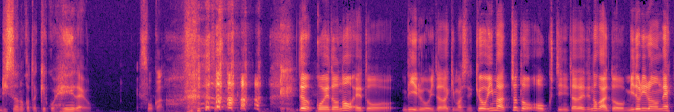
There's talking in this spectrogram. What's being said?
リスナーの方結構平だよ。そうかな？で小江戸の、えっとビールをいただきまして今日今ちょっとお口にいただいてるのが、えっと緑色のね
